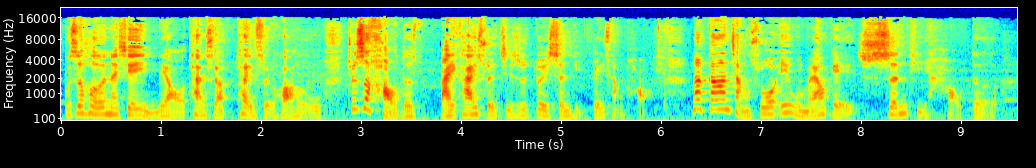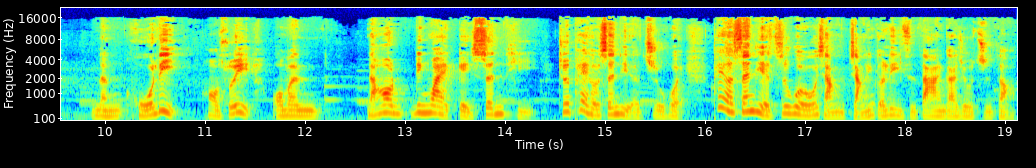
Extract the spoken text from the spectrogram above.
不是喝那些饮料、碳酸、碳水化合物，就是好的白开水，其实对身体非常好。那刚刚讲说，诶，我们要给身体好的能活力，哦，所以我们然后另外给身体，就是配合身体的智慧，配合身体的智慧，我想讲一个例子，大家应该就知道。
